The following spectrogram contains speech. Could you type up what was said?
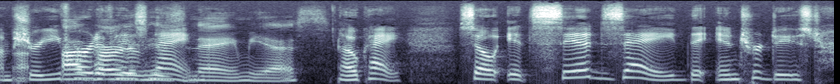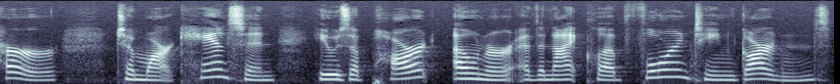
I'm uh, sure you've heard, heard of his of name. his name, yes. Okay, so it's Sid Zaid that introduced her to Mark Hansen. He was a part owner of the nightclub Florentine Gardens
